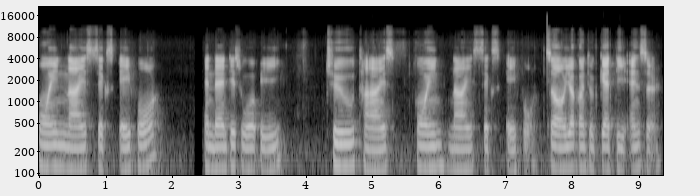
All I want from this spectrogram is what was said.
0.9684. And then this will be 2 times 0.9684. So you're going to get the answer.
